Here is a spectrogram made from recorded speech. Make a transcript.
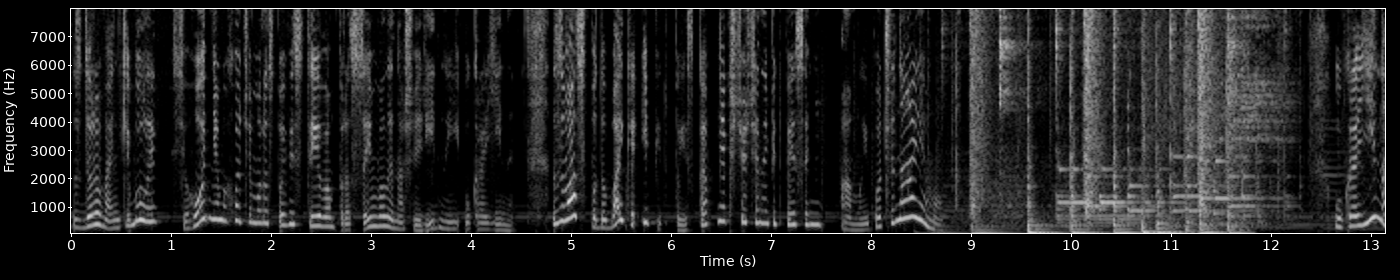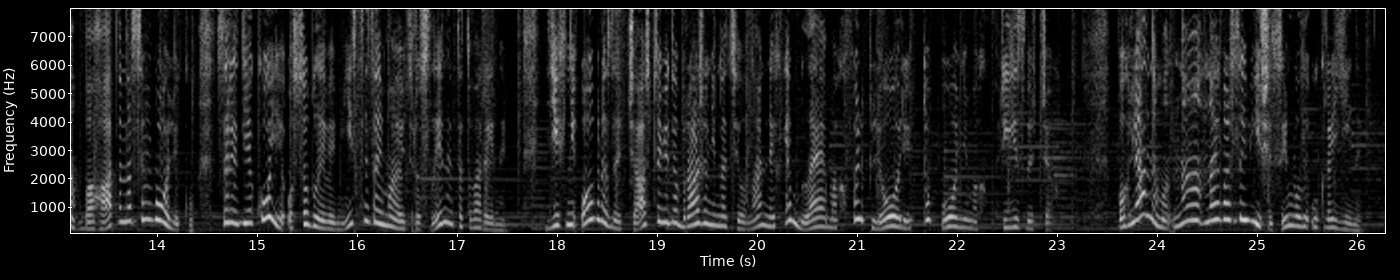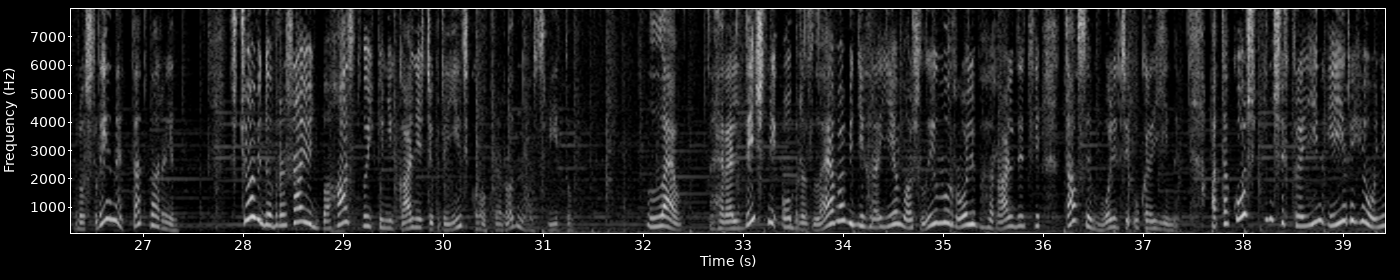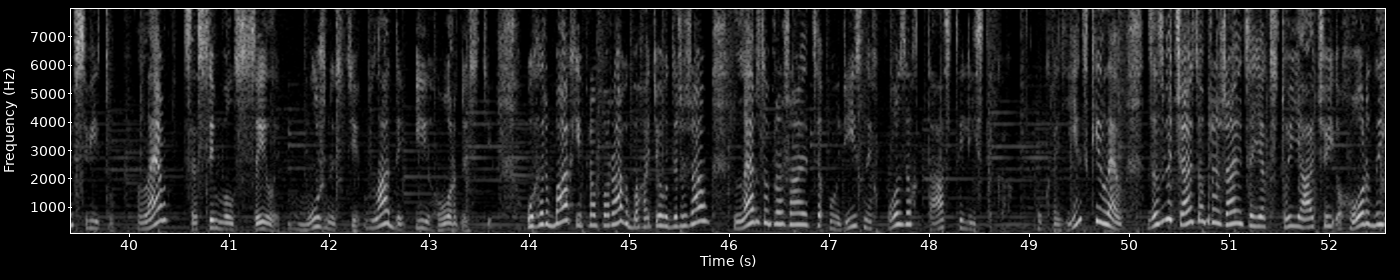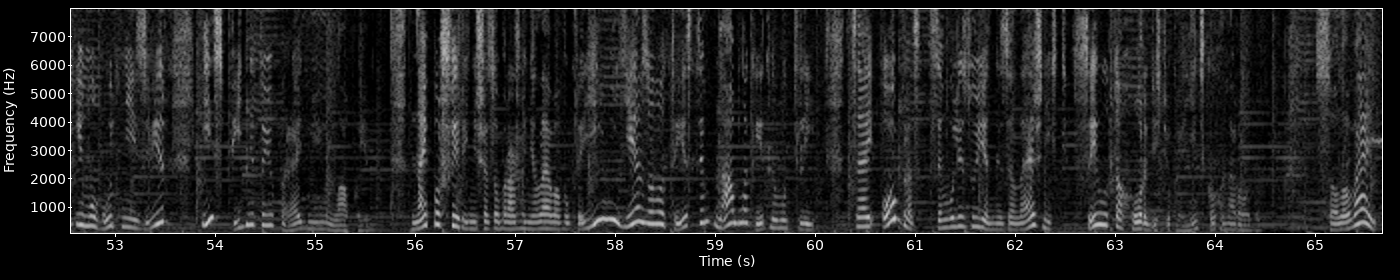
Здоровенькі були. Сьогодні ми хочемо розповісти вам про символи нашої рідної України. З вас вподобайка і підписка, якщо ще не підписані. А ми починаємо. Україна багата на символіку, серед якої особливе місце займають рослини та тварини. Їхні образи часто відображені в національних емблемах, фольклорі, топонімах, прізвищах. Поглянемо на найважливіші символи України рослини та тварин, що відображають багатство й унікальність українського природного світу. Лев геральдичний образ лева відіграє важливу роль в геральдиці та символіці України, а також інших країн і регіонів світу. Лев це символ сили, мужності, влади і гордості. У гербах і прапорах багатьох держав лев зображається у різних позах та стилістиках. Український лев зазвичай зображається як стоячий, гордий і могутній звір із піднятою передньою лапою. Найпоширеніше зображення лева в Україні є золотистим на блакитному тлі. Цей образ символізує незалежність, силу та гордість українського народу. Соловей.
